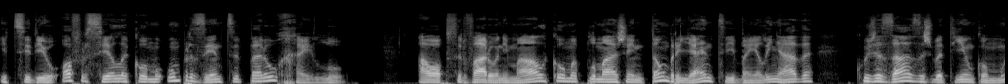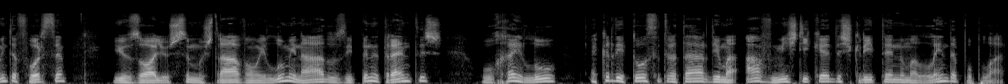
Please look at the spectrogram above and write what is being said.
e decidiu oferecê-la como um presente para o rei Lu. Ao observar o animal com uma plumagem tão brilhante e bem alinhada, cujas asas batiam com muita força e os olhos se mostravam iluminados e penetrantes, o rei Lu acreditou se tratar de uma ave mística descrita numa lenda popular.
